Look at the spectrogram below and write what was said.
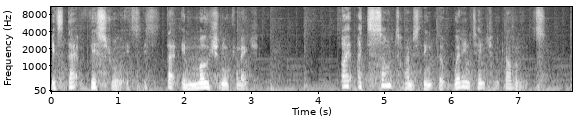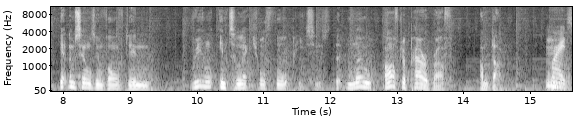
It's that visceral. It's it's that emotional connection. I, I sometimes think that well-intentioned governments get themselves involved in real intellectual thought pieces that know after a paragraph, I'm done. Right.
